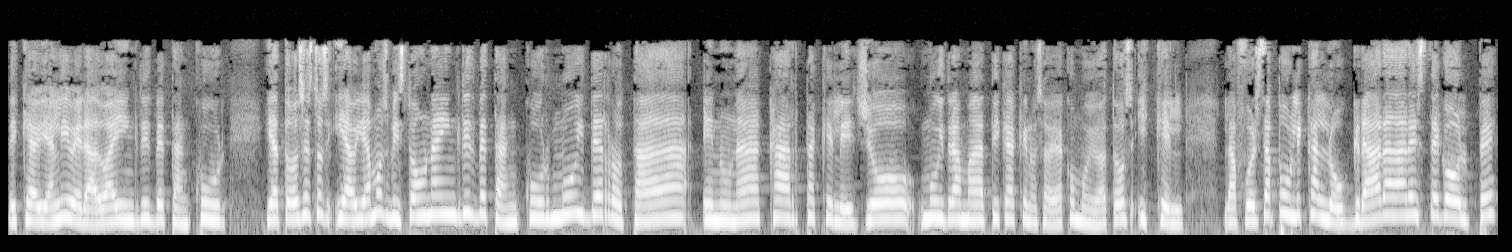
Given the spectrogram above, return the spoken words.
de que habían liberado a Ingrid Betancourt y a todos estos. Y habíamos visto a una Ingrid Betancourt muy derrotada en una carta que leyó muy dramática, que nos había conmovido a todos y que la fuerza pública lograra dar este golpe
